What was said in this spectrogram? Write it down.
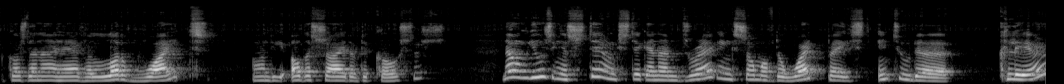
Because then I have a lot of white on the other side of the coasters. Now I'm using a stirring stick and I'm dragging some of the white paste into the clear.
